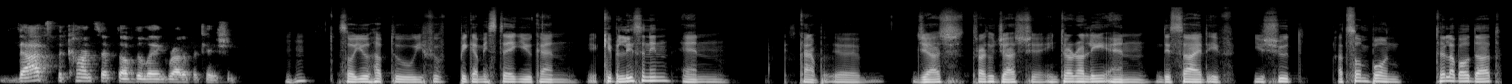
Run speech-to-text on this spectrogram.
That's the concept of delaying gratification. Mm-hmm. So you have to, if you pick a mistake, you can you keep listening and kind of uh, judge, try to judge internally and decide if you should at some point tell about that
